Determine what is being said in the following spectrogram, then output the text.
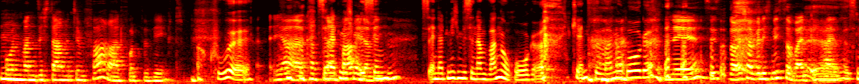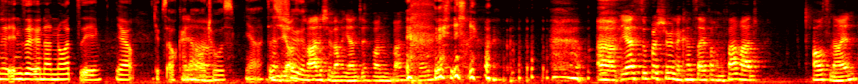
mhm. und man sich da mit dem Fahrrad fortbewegt. Ach cool. Ja, kannst du dann Fahrräder ein bisschen, mieten. Es erinnert mich ein bisschen an Wangerooge. Kennst du Wangerooge? nee, siehst, Deutschland bin ich nicht so weit gereist. Ja, das ist eine Insel in der Nordsee. Ja, gibt es auch keine ja. Autos. Ja, das, das ist, die schön. australische Variante von Wangerooge. ja. ähm, ja, ist super schön. Dann kannst du einfach ein Fahrrad ausleihen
